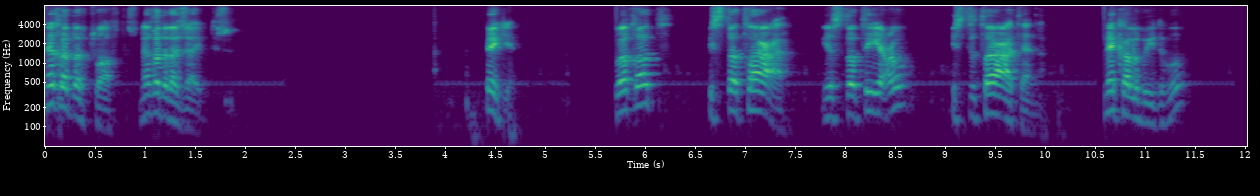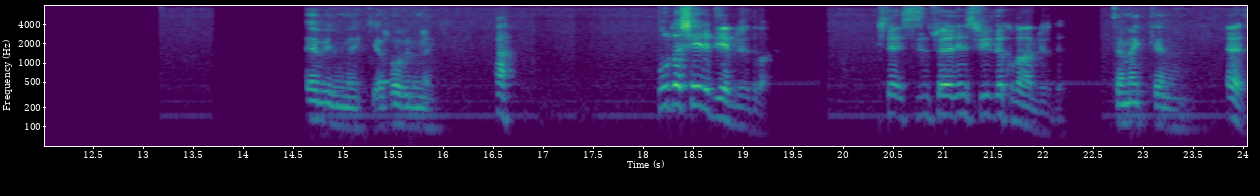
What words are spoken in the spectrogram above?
ne kadar tuhaftır, ne kadar acayiptir. Peki. Fakat istata'a yestati'u istita'aten. Ne kalıbıydı bu? Ebilmek, yapabilmek. Burada şey de diyebilirdi bak. İşte sizin söylediğiniz fiil de kullanabilirdi. Temekkene. Evet.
